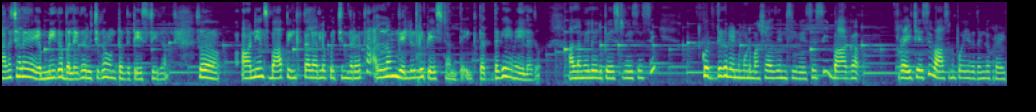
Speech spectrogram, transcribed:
చాలా చాలా ఎమ్మీగా భలేగా రుచిగా ఉంటుంది టేస్టీగా. సో ఆనియన్స్ బాగా పింక్ కలర్లోకి వచ్చిన తర్వాత అల్లం వెల్లుల్లి పేస్ట్ అంతే. ఇంక పెద్దగా ఏం వేయలేదు. అల్లం వెల్లుల్లి పేస్ట్ వేసేసి కొద్దిగా రెండు మూడు మసాలా దినుసులు వేసేసి బాగా ఫ్రై చేసి వాసన పోయే విధంగా ఫ్రై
